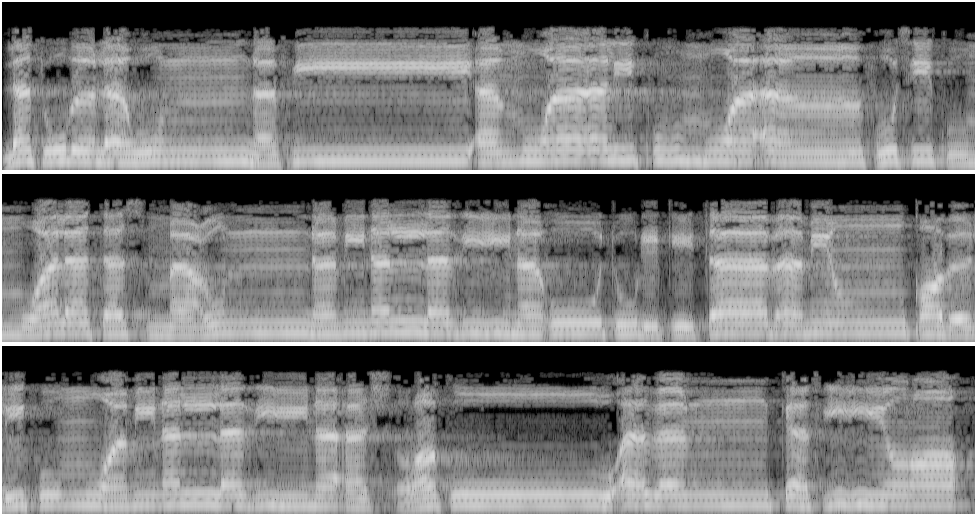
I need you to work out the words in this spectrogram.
لتبلغن في أموالكم وأنفسكم ولتسمعن من الذين أوتوا الكتاب من قبلكم ومن الذين أشركوا أذى كثيراً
